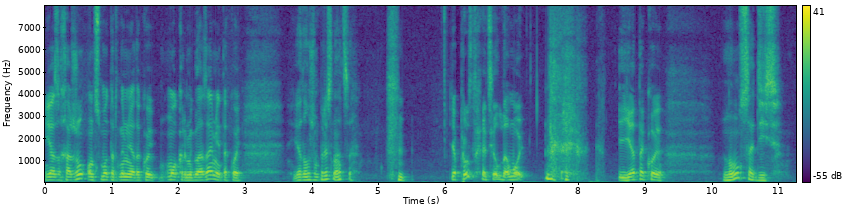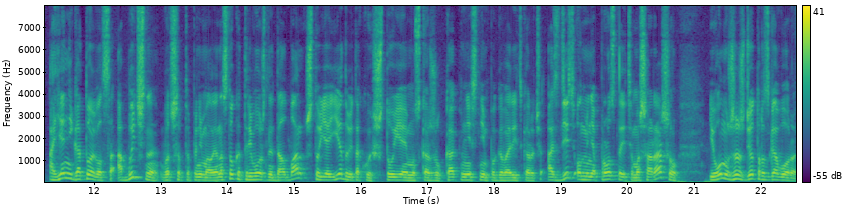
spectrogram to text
Я захожу, он смотрит на меня такой мокрыми глазами и такой, я должен признаться, я просто хотел домой. И я такой, ну, садись. А я не готовился. Обычно, вот чтобы ты понимал, я настолько тревожный долбан, что я еду и такой, что я ему скажу, как мне с ним поговорить, короче. А здесь он меня просто этим ошарашил, и он уже ждет разговора.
